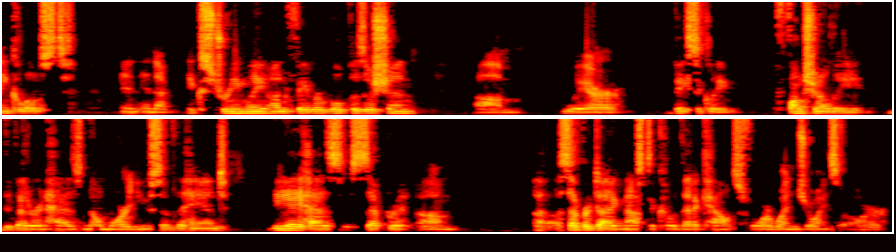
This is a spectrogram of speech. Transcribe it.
ankylosed in, in an extremely unfavorable position, um, where basically functionally the veteran has no more use of the hand, VA has separate um, a separate diagnostic code that accounts for when joints are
